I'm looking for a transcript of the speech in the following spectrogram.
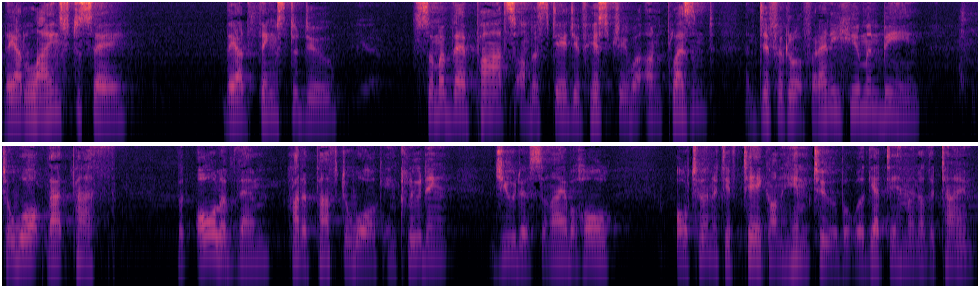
They had lines to say, they had things to do. Some of their parts on the stage of history were unpleasant and difficult for any human being to walk that path. But all of them had a path to walk, including Judas. And I have a whole alternative take on him too, but we'll get to him another time.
